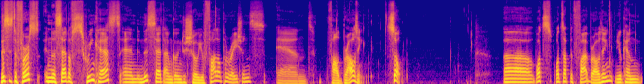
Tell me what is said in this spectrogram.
this is the first in the set of screencasts, and in this set I'm going to show you file operations and file browsing. So, uh, what's what's up with file browsing? You can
